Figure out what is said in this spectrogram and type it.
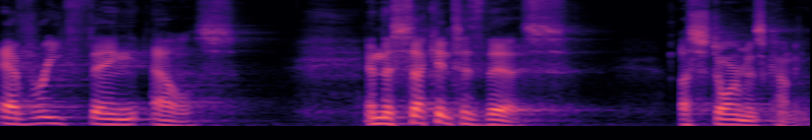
everything else. And the second is this a storm is coming.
